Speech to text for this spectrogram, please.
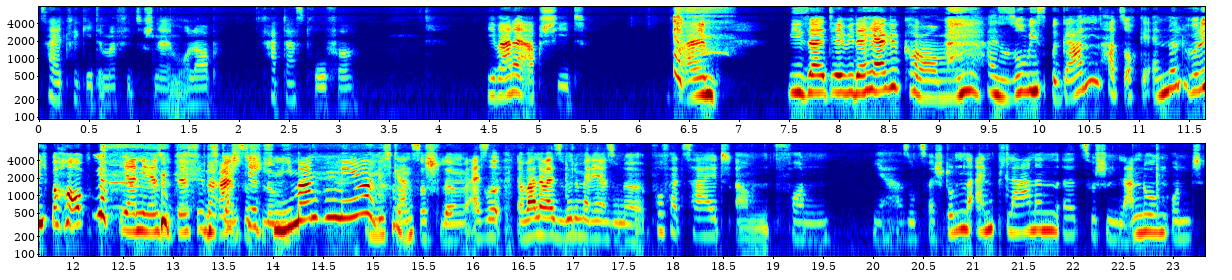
Zeit vergeht immer viel zu schnell im Urlaub. Katastrophe. Wie war der Abschied? Vor allem, wie seid ihr wieder hergekommen? Also so wie es begann, hat es auch geendet, würde ich behaupten. Ja, nee, also das überrascht so jetzt schlimm. niemanden mehr. Nicht ganz so schlimm. Also normalerweise würde man ja so eine Pufferzeit ähm, von ja, so zwei Stunden einplanen äh, zwischen Landung und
